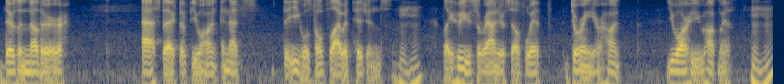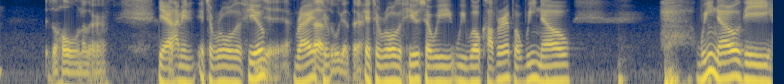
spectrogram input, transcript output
there's another aspect of Few Will Hunt, and that's the eagles don't fly with pigeons. Mm-hmm. Like who you surround yourself with during your hunt, you are who you hunt with. Mm-hmm. Is a whole another. Yeah, I mean it's a rule of the few, Yeah. right? Uh, a- so we'll get there. it's a rule of the few, so we we will cover it, but we know we know the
